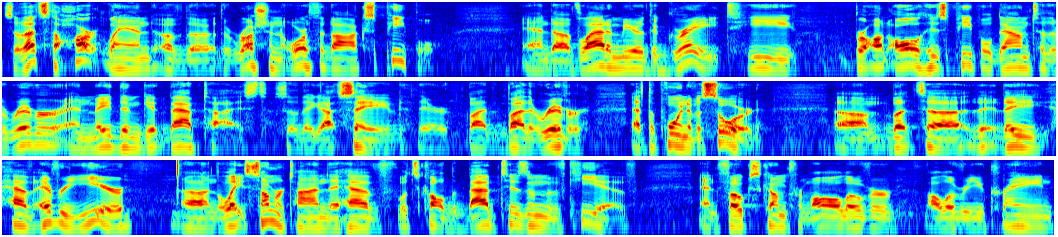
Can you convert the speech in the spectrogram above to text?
So that's the heartland of the, the Russian Orthodox people. And uh, Vladimir the Great, he brought all his people down to the river and made them get baptized. So they got saved there by, by the river at the point of a sword. Um, but uh, they, they, have every year, uh, in the late summertime, they have what's called the baptism of Kiev. And folks come from all over, all over Ukraine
